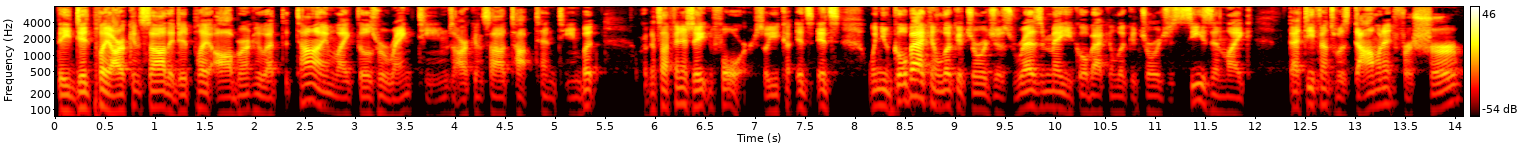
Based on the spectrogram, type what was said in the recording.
they did play Arkansas. They did play Auburn, who at the time, like, those were ranked teams. Arkansas, top 10 team. But Arkansas finished eight and four. So you it's it's when you go back and look at Georgia's resume, you go back and look at Georgia's season, like that defense was dominant for sure,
